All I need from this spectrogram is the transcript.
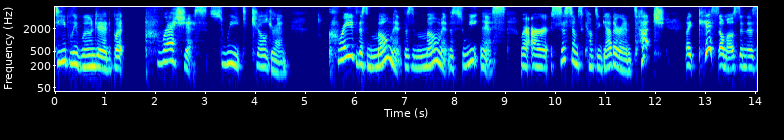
deeply wounded, but precious, sweet children crave this moment, this moment, the sweetness where our systems come together and touch, like kiss almost in this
